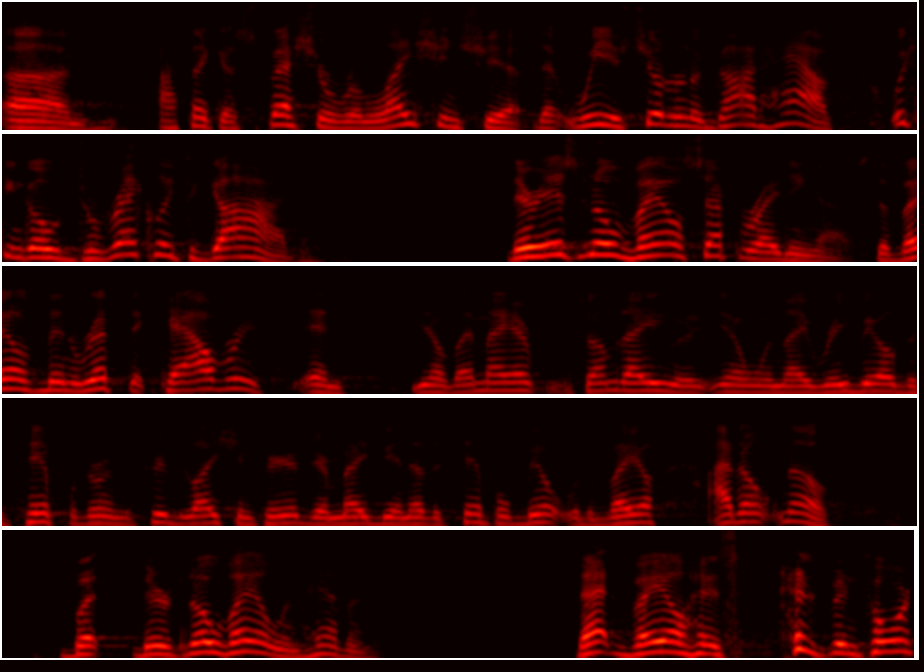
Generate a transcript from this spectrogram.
um, I think, a special relationship that we as children of God have. We can go directly to God. There is no veil separating us. The veil's been ripped at Calvary, and you know they may someday, you know, when they rebuild the temple during the tribulation period, there may be another temple built with a veil. I don't know. But there's no veil in heaven. That veil has, has been torn,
